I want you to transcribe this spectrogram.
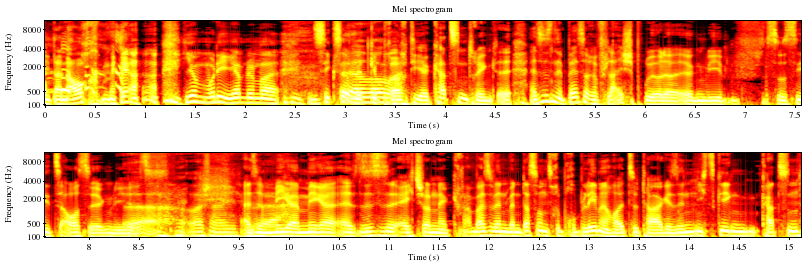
die dann auch mehr. Hier, Mutti, ich habe dir mal einen Sixer ja, mitgebracht. Hier, Katzentrink. Äh, es ist eine bessere Fleischbrühe oder irgendwie. So sieht's aus irgendwie. Ja, wahrscheinlich. Also ja. mega, mega. Es ist echt schon eine. Weißt du, wenn, wenn das unsere Probleme heutzutage sind, nichts gegen Katzen,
